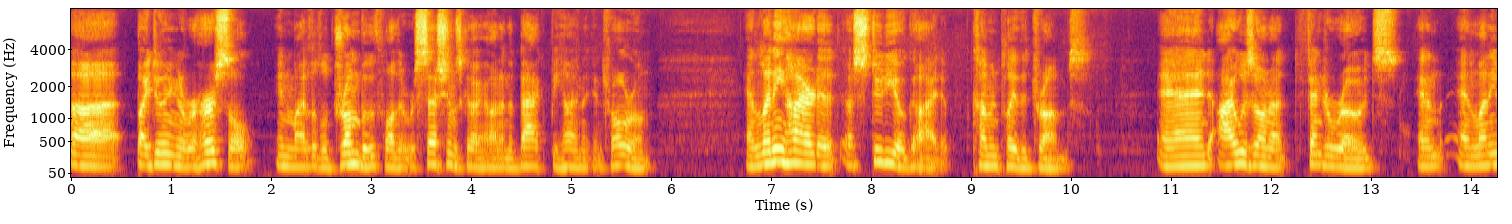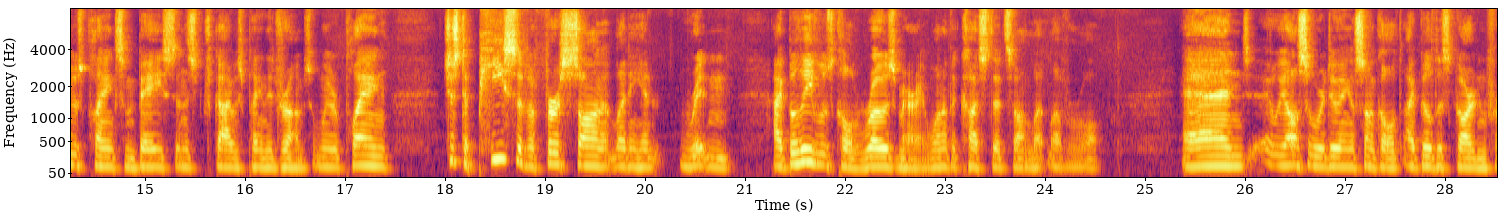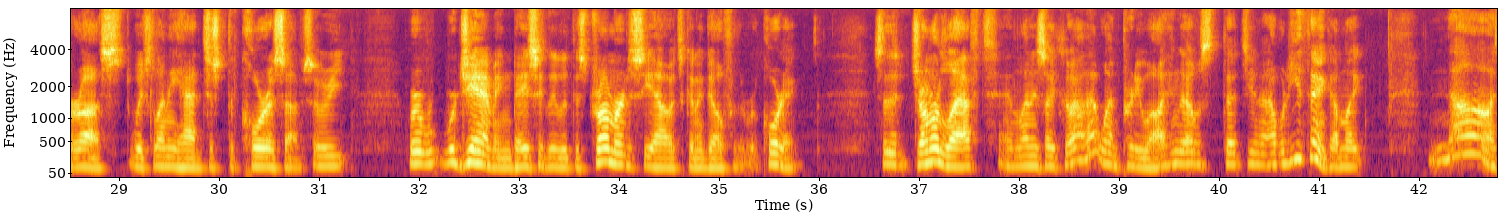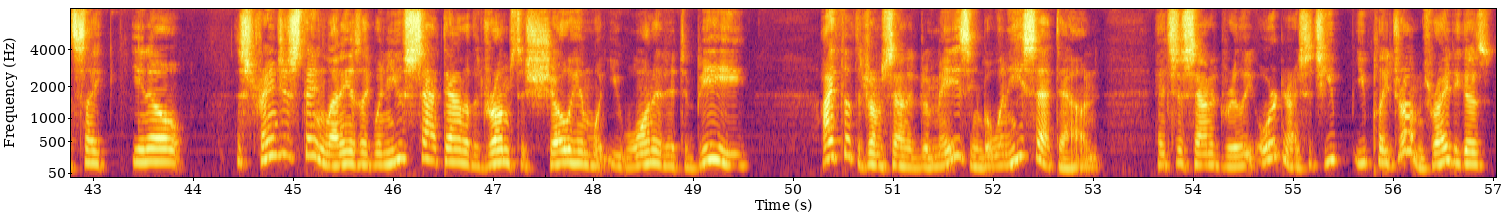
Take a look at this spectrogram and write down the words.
uh, by doing a rehearsal in my little drum booth while there were sessions going on in the back behind the control room. And Lenny hired a, a studio guy to come and play the drums. And I was on a Fender Rhodes, and, and Lenny was playing some bass, and this guy was playing the drums. And we were playing just a piece of a first song that Lenny had written I believe it was called Rosemary, one of the cuts that's on Let Love Rule. And we also were doing a song called I Build This Garden for Us, which Lenny had just the chorus of. So we, we're, we're jamming basically with this drummer to see how it's going to go for the recording. So the drummer left, and Lenny's like, "Well, that went pretty well. I think that was that. You know, what do you think?" I'm like, "No, it's like you know, the strangest thing, Lenny, is like when you sat down to the drums to show him what you wanted it to be, I thought the drums sounded amazing, but when he sat down, it just sounded really ordinary. I said, "You you play drums, right?" He goes,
